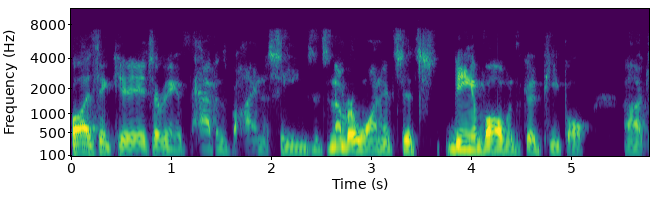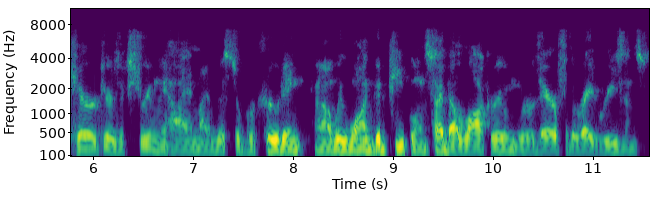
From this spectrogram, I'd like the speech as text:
Well, I think it's everything that happens behind the scenes. It's number one. It's it's being involved with good people. Uh, character is extremely high in my list of recruiting. Uh, we want good people inside that locker room who are there for the right reasons.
